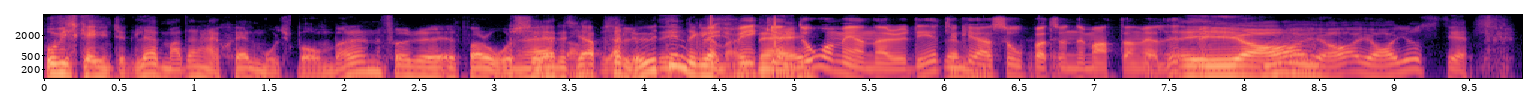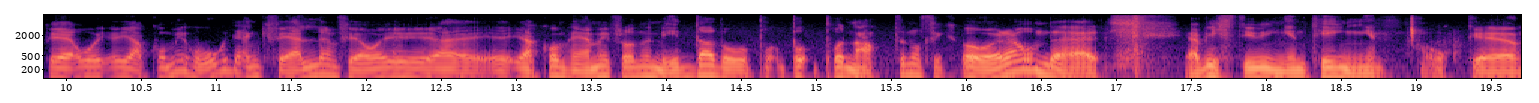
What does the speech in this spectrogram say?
Och vi ska ju inte glömma den här självmordsbombaren för ett par år sedan. Nej, det ska jag absolut inte glömma. Vilken Nej. då menar du? Det tycker jag har sopats under mattan väldigt mycket. Ja, mm. ja, ja just det. För jag, jag kommer ihåg den kvällen för jag, jag, jag kom hem ifrån en middag då på, på, på, natten och fick höra om det här. Jag visste ju ingenting och eh, Eh,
